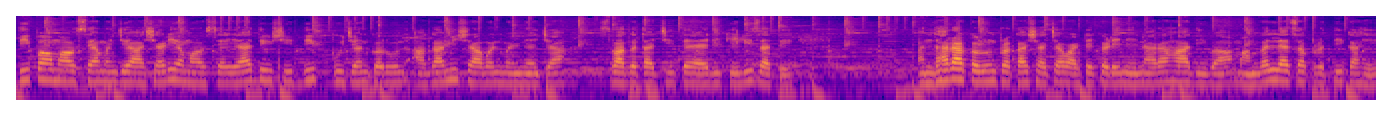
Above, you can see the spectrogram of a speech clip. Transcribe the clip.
दीप अमावस्या म्हणजे आषाढी अमावस्या या दिवशी दीपपूजन करून आगामी श्रावण महिन्याच्या स्वागताची तयारी केली जाते. अंधाराकडून प्रकाशाच्या वाटेकडे नेणारा हा दिवा मांगल्याचा प्रतीक आहे.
